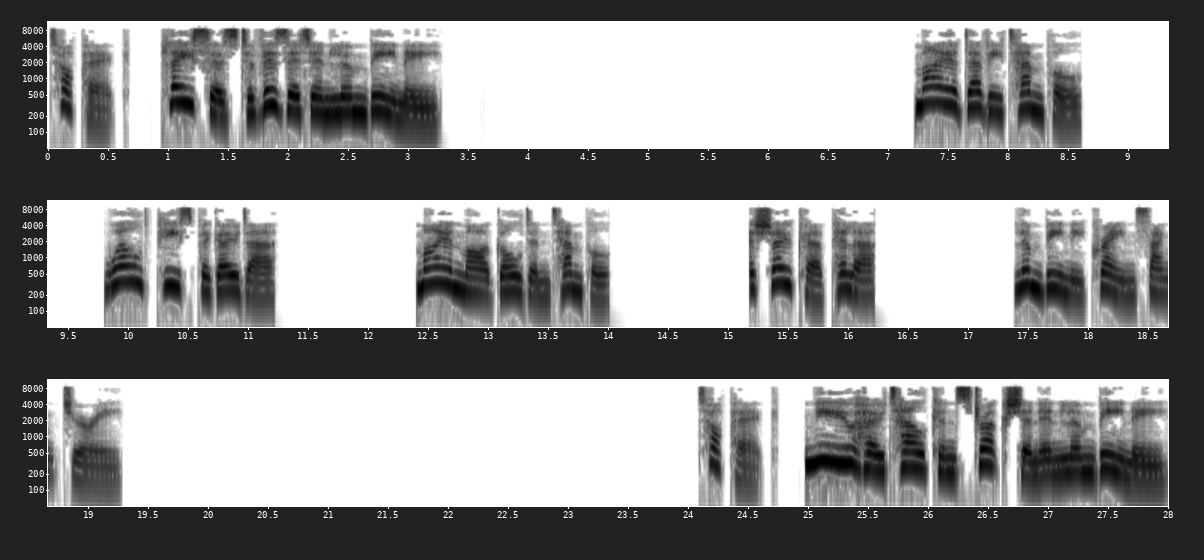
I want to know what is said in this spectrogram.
Topic: Places to visit in Lumbini. Maya Devi Temple. World Peace Pagoda. Myanmar Golden Temple. Ashoka Pillar. Lumbini Crane Sanctuary. New hotel construction in Lumbini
